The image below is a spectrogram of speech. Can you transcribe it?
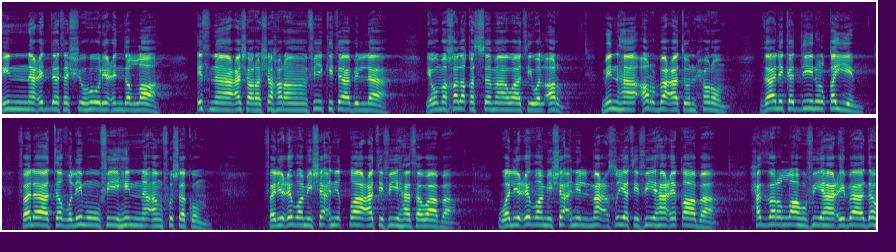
إن عدة الشهور عند الله اثنا عشر شهرا في كتاب الله يوم خلق السماوات والأرض منها أربعة حرم ذلك الدين القيم فلا تظلموا فيهن أنفسكم فلعظم شأن الطاعة فيها ثوابا ولعظم شأن المعصية فيها عقابا حذر الله فيها عباده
